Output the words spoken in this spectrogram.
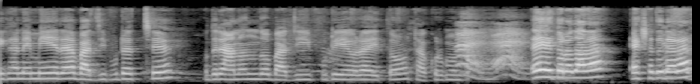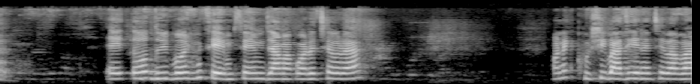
এখানে মেয়েরা বাজি ফুটাচ্ছে, ওদের আনন্দ বাজি ফুটে ওরা এই তো ঠাকুর মন্দির। এই তোরা দাঁড়া, একসাথে দাঁড়া। এই তো দুই বোন সেম সেম জামা পরেছে ওরা। অনেক খুশি বাজি এনেছে বাবা,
